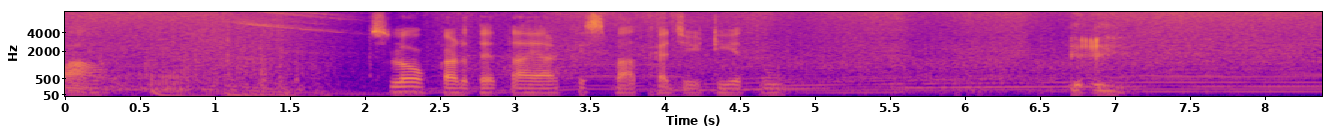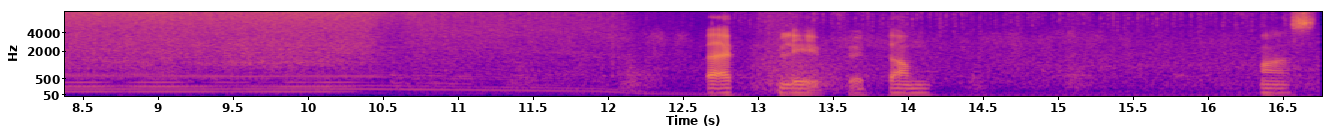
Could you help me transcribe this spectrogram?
वाह। स्लो कर देता यार, किस बात का जीटी है तू? बैक फ्लिप एकदम। मस्त।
